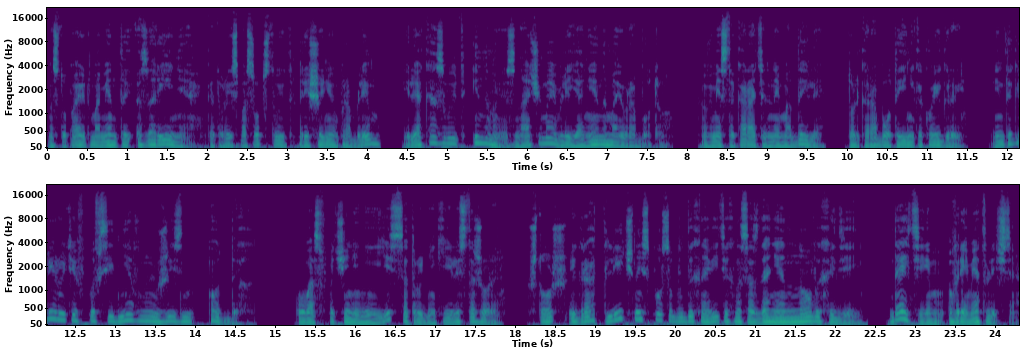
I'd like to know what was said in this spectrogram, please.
Наступают моменты озарения, которые способствуют решению проблем или оказывают иное значимое влияние на мою работу. Вместо карательной модели только работы и никакой игры Интегрируйте в повседневную жизнь отдых. У вас в подчинении есть сотрудники или стажеры? Что ж, игра – отличный способ вдохновить их на создание новых идей. Дайте им время отвлечься.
